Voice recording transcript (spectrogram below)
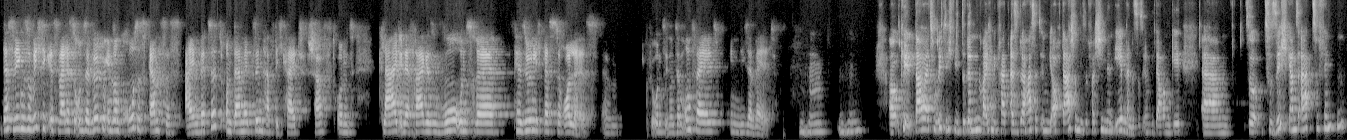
deswegen so wichtig ist, weil es so unser Wirken in so ein großes Ganzes einbettet und damit Sinnhaftigkeit schafft und Klarheit in der Frage, wo unsere persönlich beste Rolle ist ähm, für uns in unserem Umfeld, in dieser Welt. Mhm. Mhm. Oh, okay, da war jetzt schon richtig viel drin, weil ich mir gerade, also du hast jetzt irgendwie auch da schon diese verschiedenen Ebenen, dass es irgendwie darum geht, ähm, so zu sich ganz arg zu finden,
